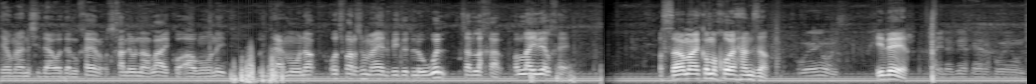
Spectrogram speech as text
دعيو معنا شي دعوة ديال الخير وتخليونا like و abonner وتدعمونا وتفرجوا معايا الفيديو الأول حتى الآخر والله يدير الخير. السلام عليكم أخويا حمزة. خويا يونس. كي داير؟ بخير أخويا يونس.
